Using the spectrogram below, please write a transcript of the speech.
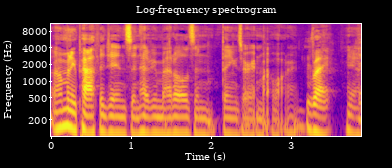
how many pathogens and heavy metals and things are in my water. Right. Yeah.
